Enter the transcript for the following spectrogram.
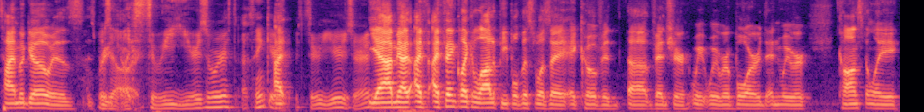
time ago is is pretty. Was it like three years worth? I think I, three years, right? Yeah, I mean, I I think like a lot of people, this was a a COVID uh, venture. We we were bored and we were constantly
